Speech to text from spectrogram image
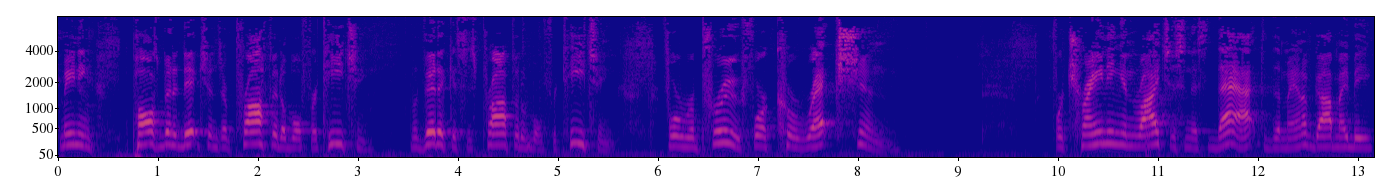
Meaning, Paul's benedictions are profitable for teaching. Leviticus is profitable for teaching, for reproof, for correction, for training in righteousness, that the man of God may be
